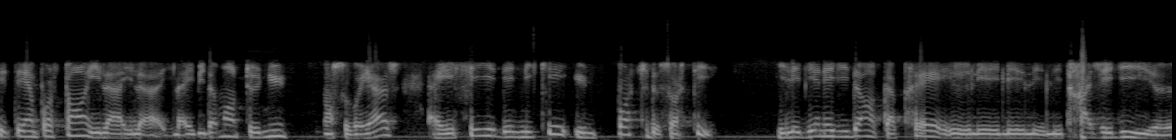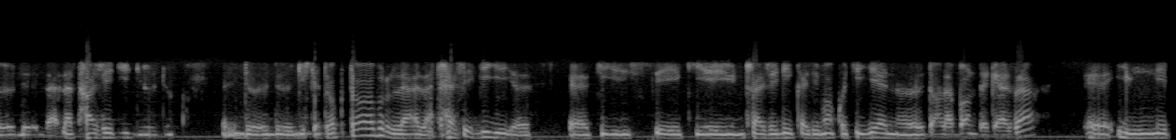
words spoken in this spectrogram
c'était important. Il a, il, a, il a évidemment tenu dans ce voyage à essayer d'indiquer une porte de sortie. Il est bien évident qu'après les, les, tragédies, euh, la, tragédie du, du, de, de, du 7 octobre, la, tragédie euh, euh, qui, est, qui est une tragédie quasiment quotidienne euh, dans la bande de Gaza, euh, il n'est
